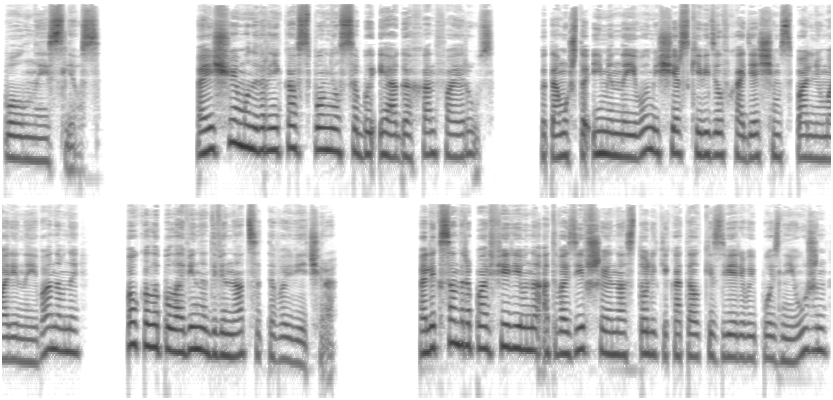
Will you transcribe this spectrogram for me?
полные слез. А еще ему наверняка вспомнился бы и Агахан Файрус, потому что именно его Мещерский видел входящим в спальню Марины Ивановны около половины двенадцатого вечера. Александра Порфирьевна, отвозившая на столике каталки Зверевой поздний ужин,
